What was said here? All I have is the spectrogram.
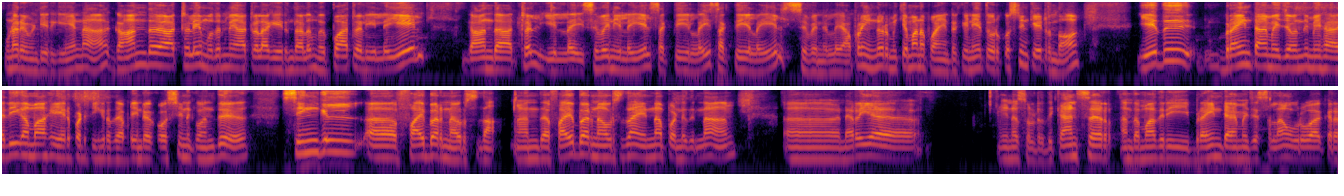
உணர வேண்டியிருக்கு. ஏன்னா காந்த ஆற்றலே முதன்மை ஆற்றலாக இருந்தாலும் வெப்ப ஆற்றல் இல்லையே காந்த ஆற்றல் இல்லை. சிவன் சக்தி இல்லை. சக்தி இல்லையில் சிவன் இல்லை. அப்புறம் இன்னொரு முக்கியமான பாயிண்ட் இருக்கு. நேற்று ஒரு கொஸ்டின் கேட்டிருந்தோம். எது பிரைன் டேமேஜை வந்து மிக அதிகமாக ஏற்படுத்துகிறது அப்படின்ற கொஸ்டினுக்கு வந்து சிங்கிள் ஃபைபர் நர்வ்ஸ் தான். அந்த ஃபைபர் நர்வ்ஸ் தான் என்ன பண்ணுதுன்னா நிறைய என்ன சொல்றது கேன்சர் அந்த மாதிரி பிரெயின் டேமேஜஸ் எல்லாம் உருவாக்குற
